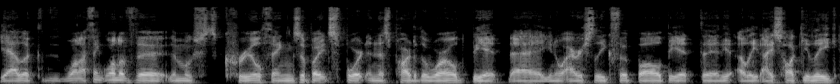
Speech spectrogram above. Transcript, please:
Yeah, look, one I think one of the, the most cruel things about sport in this part of the world, be it uh, you know Irish League football, be it the, the, Elite Ice Hockey League,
